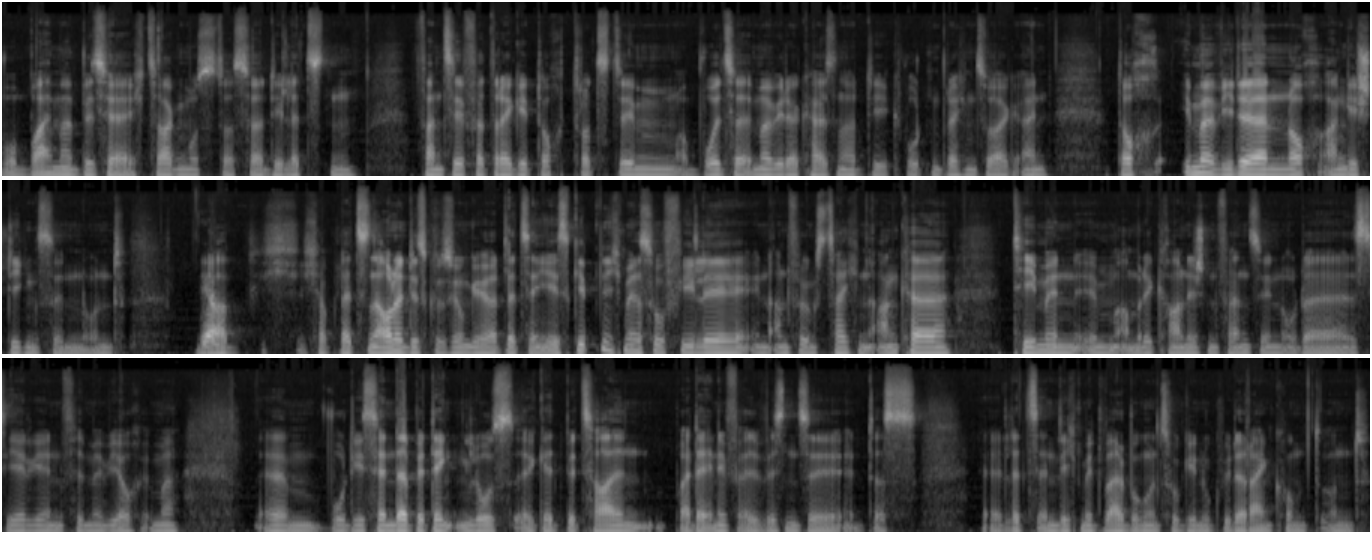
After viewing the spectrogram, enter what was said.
Wobei man bisher echt sagen muss, dass ja die letzten Fernsehverträge doch trotzdem, obwohl es ja immer wieder geheißen hat, die Quoten brechen so arg ein, doch immer wieder noch angestiegen sind. Und ja, Ja. ich, ich habe letztens auch eine Diskussion gehört, letztendlich, es gibt nicht mehr so viele, in Anführungszeichen, Anker-Themen im amerikanischen Fernsehen oder Serien, Filme, wie auch immer, ähm, wo die Sender bedenkenlos äh, Geld bezahlen. Bei der NFL wissen sie, dass äh, letztendlich mit Werbung und so genug wieder reinkommt und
